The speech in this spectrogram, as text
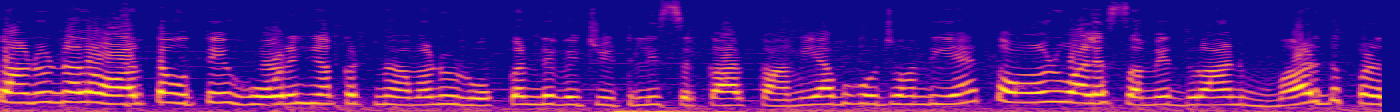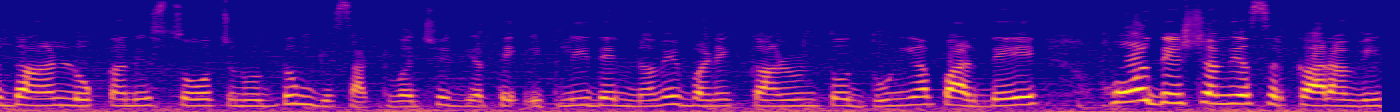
ਕਾਨੂੰਨ ਨਾਲ ਔਰਤਾਂ ਉੱਤੇ ਹੋ ਰਹੀਆਂ ਘਟਨਾਵਾਂ ਨੂੰ ਰੋਕਣ ਦੇ ਵਿੱਚ ਇਟਲੀ ਸਰਕਾਰ ਕਾਮਯਾਬ ਹੋ ਜਾਂਦੀ ਹੈ, ਤਾਂ ਆਉਣ ਵਾਲੇ ਸਮੇਂ ਦੌਰਾਨ ਮਰਦ ਪ੍ਰਧਾਨ ਲੋਕਾਂ ਦੀ ਸੋਚ ਨੂੰ ਡੂੰਘੀ ਸੱਟ ਵੱਜੇਗੀ ਅਤੇ ਇਟਲੀ ਦੇ ਨਵੇਂ ਬਣੇ ਕਾਨੂੰਨ ਤੋਂ ਦੁਨੀਆ ਭਰ ਦੇ ਹੋਰ ਦੇਸ਼ਾਂ ਦੀਆਂ ਸਰਕਾਰਾਂ ਵੀ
